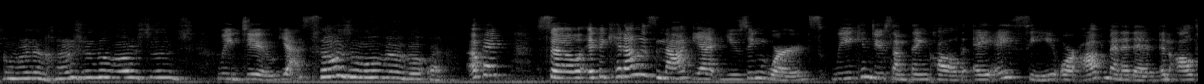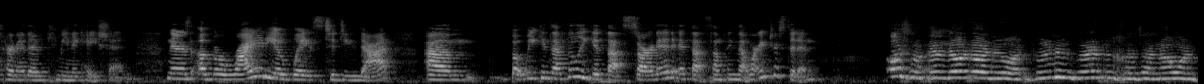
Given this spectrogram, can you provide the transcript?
communication devices? We do, yes. Tell us a little bit about that. Okay, so if a kiddo is not yet using words, we can do something called AAC or augmentative and alternative communication. And there's a variety of ways to do that, um, but we can definitely get that started if that's something that we're interested in. Awesome. And don't y'all do like food therapy? Because I know when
